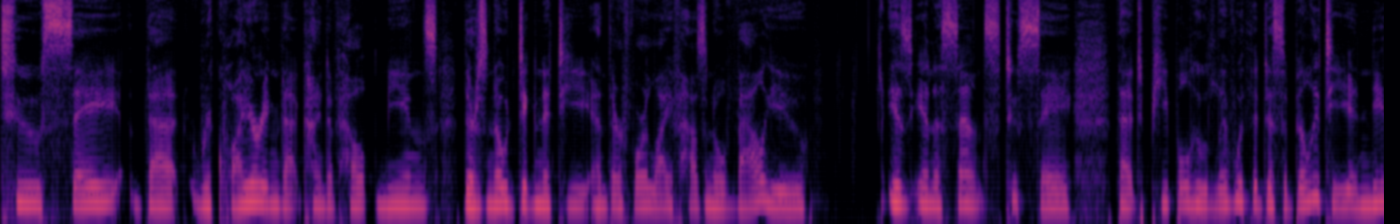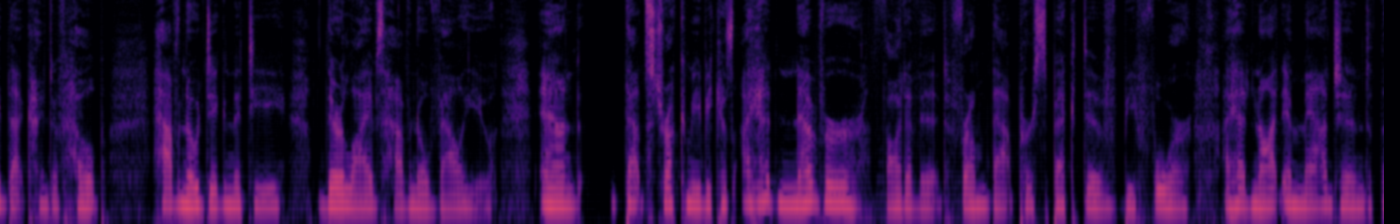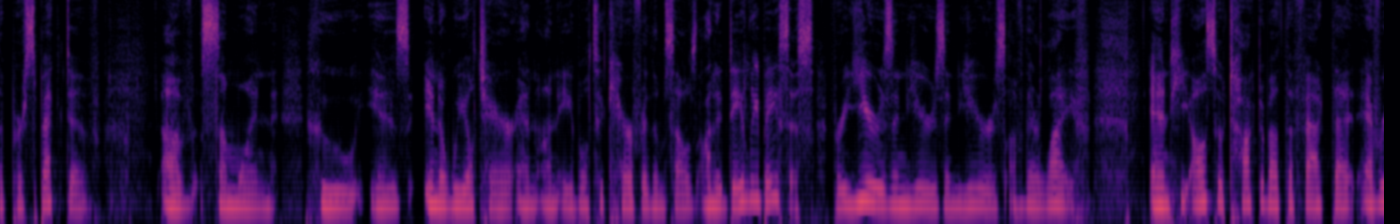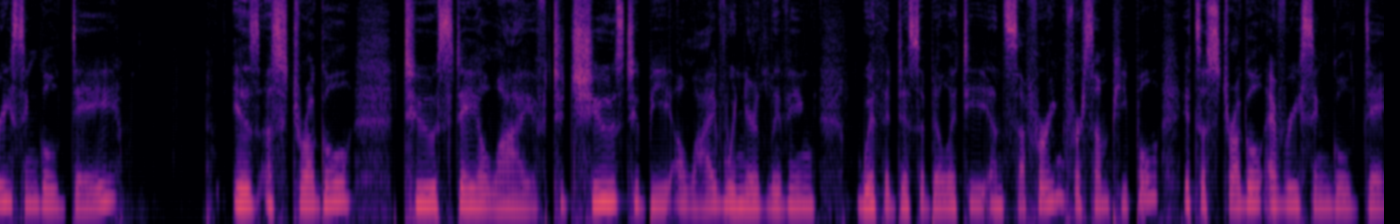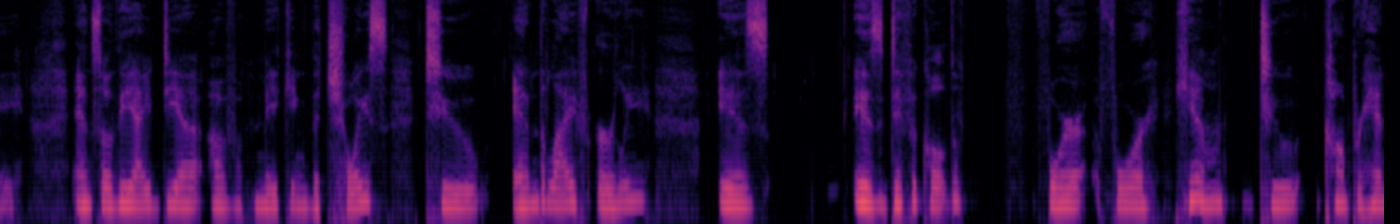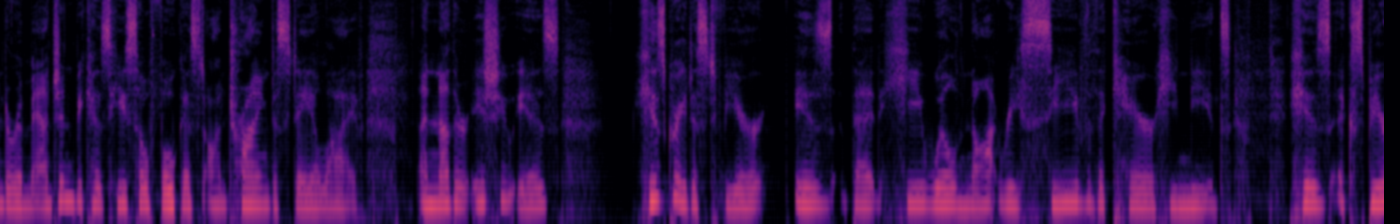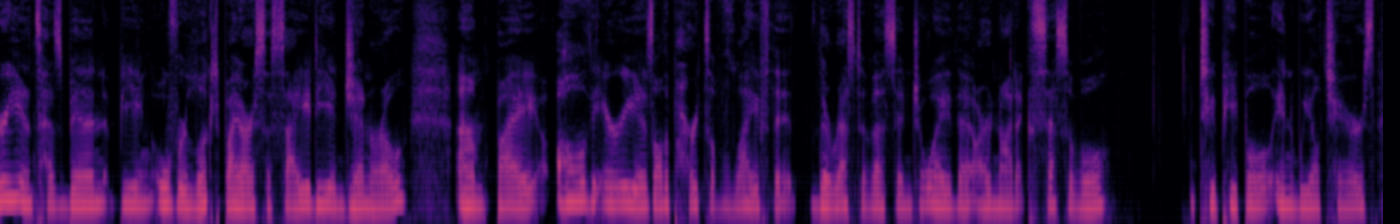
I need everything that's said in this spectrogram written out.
to say that requiring that kind of help means there's no dignity and therefore life has no value is, in a sense, to say that people who live with a disability and need that kind of help have no dignity, their lives have no value. And that struck me because I had never thought of it from that perspective before. I had not imagined the perspective of someone who is in a wheelchair and unable to care for themselves on a daily basis for years and years and years of their life. And he also talked about the fact that every single day is a struggle to stay alive, to choose to be alive when you're living with a disability and suffering. For some people, it's a struggle every single day. And so the idea of making the choice to end life early is is difficult for for him to comprehend or imagine because he's so focused on trying to stay alive. Another issue is his greatest fear is that he will not receive the care he needs. His experience has been being overlooked by our society in general, um, by all the areas, all the parts of life that the rest of us enjoy that are not accessible to people in wheelchairs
